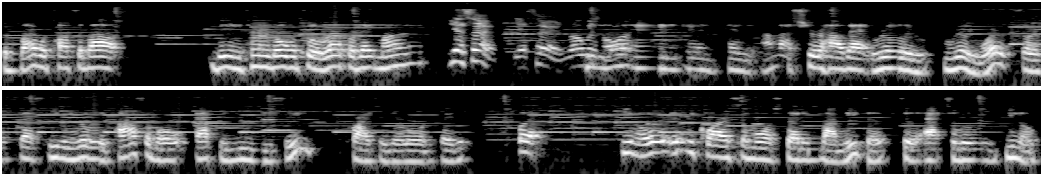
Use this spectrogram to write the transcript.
the Bible talks about being turned over to a reprobate mind. Yes, sir. Yes, sir. You Romans know, 1. and, and and I'm not sure how that really really works, or if that's even really possible after you receive Christ as your Lord and Savior. But you know, it, it requires some more study by me to to absolutely, you know,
